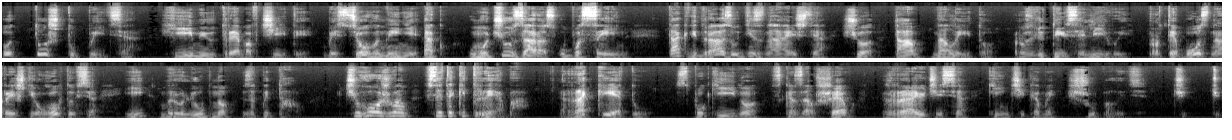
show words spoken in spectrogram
Отож тупиця. Хімію треба вчити. Без цього нині, як умочу зараз у басейн, так відразу дізнаєшся, що там налито, розлютився лівий. Проте бос нарешті оговтався і миролюбно запитав Чого ж вам все-таки треба? Ракету, спокійно сказав шеф, граючися кінчиками щупалець. «Ч- ч-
